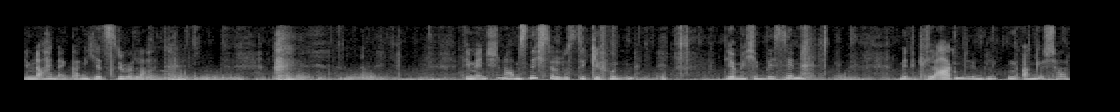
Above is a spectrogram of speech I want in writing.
Im Nachhinein kann ich jetzt drüber lachen. Die Menschen haben es nicht so lustig gefunden. Die haben mich ein bisschen mit klagenden Blicken angeschaut.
